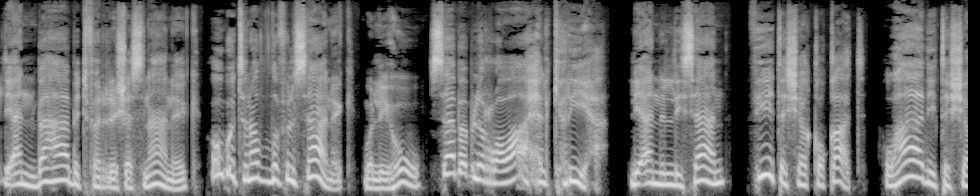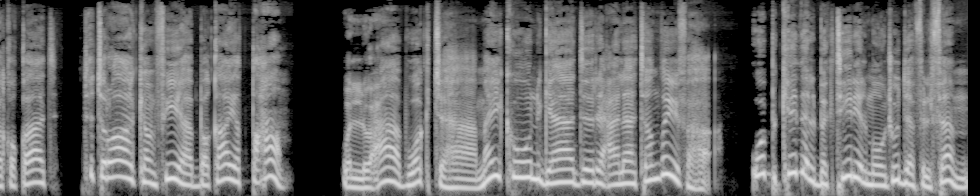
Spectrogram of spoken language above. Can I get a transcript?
لأن بها بتفرش أسنانك وبتنظف لسانك واللي هو سبب للروائح الكريهة لأن اللسان فيه تشققات وهذه التشققات تتراكم فيها بقايا الطعام. واللعاب وقتها ما يكون قادر على تنظيفها. وبكذا البكتيريا الموجودة في الفم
